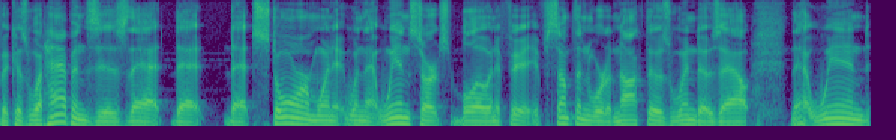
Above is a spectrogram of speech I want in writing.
because what happens is that that that storm when it when that wind starts to blow, and if it, if something were to knock those windows out, that wind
